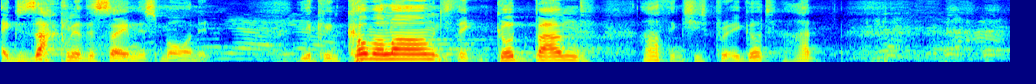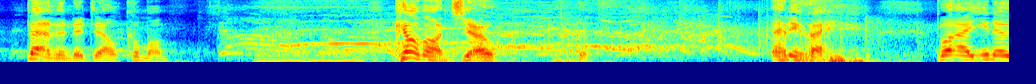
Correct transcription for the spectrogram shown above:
Exactly the same this morning. You can come along, you think, good band. I think she's pretty good. I, better than Adele, come on. Come on, Joe. Anyway, but uh, you know,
